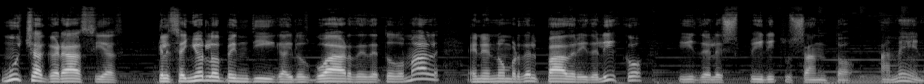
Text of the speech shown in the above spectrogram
Muchas gracias. Que el Señor los bendiga y los guarde de todo mal, en el nombre del Padre y del Hijo y del Espíritu Santo. Amén.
